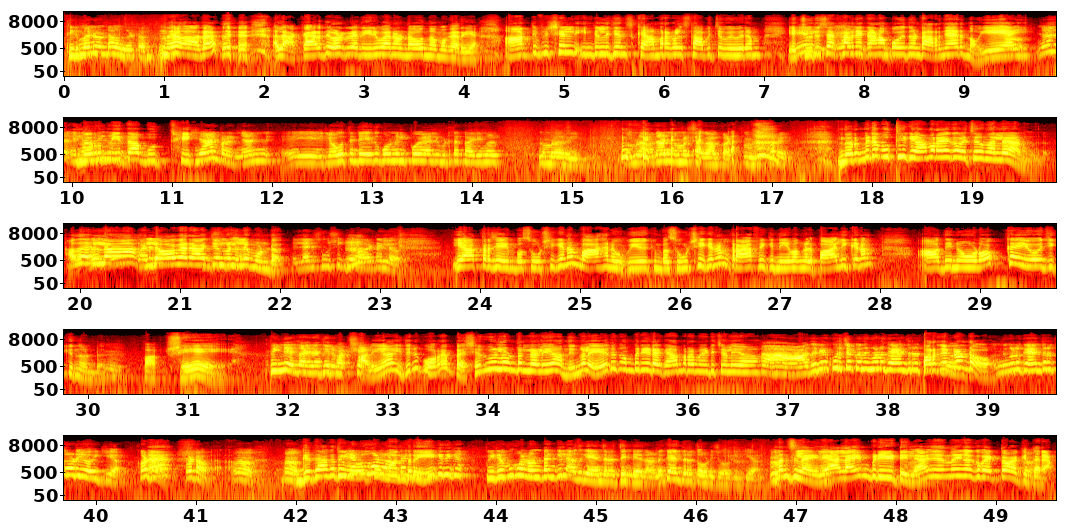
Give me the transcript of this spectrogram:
തീരുമാനം ഉണ്ടാവും കേട്ടോ. അതാണ് അല്ല അക്കാര്യത്തിൽ ഉടനെ തീരുമാനം ഉണ്ടാവും നമുക്കറിയാം. ആർട്ടിഫിഷ്യൽ ഇന്റലിജൻസ് ക്യാമറകൾ സ്ഥാപിച്ച വിവരം യെച്ചൂരി സഖാവിനെ കാണാൻ പോയതുകൊണ്ട് അറിഞ്ഞായിരുന്നോ? എ ഐ നിർമ്മിത ബുദ്ധി. ഞാൻ പറയാം ഞാൻ ലോകത്തിന്റെ ഏത് കോണിൽ പോയാലും ഇവിടുത്തെ കാര്യങ്ങൾ നമ്മൾ അതാണ് നമ്മൾ സഖാക്കൾ പറയും. നിർമ്മിത ബുദ്ധി ക്യാമറയൊക്കെ വെച്ചത് നല്ലതാണ്. അതെല്ലാ ലോക രാജ്യങ്ങളിലും ഉണ്ട്. എല്ലാരും സൂക്ഷിക്കുക കേട്ടല്ലോ. യാത്ര ചെയ്യുമ്പോൾ സൂക്ഷിക്കണം വാഹനം ഉപയോഗിക്കുമ്പോൾ സൂക്ഷിക്കണം ട്രാഫിക് നിയമങ്ങൾ പാലിക്കണം അതിനോടൊക്കെ യോജിക്കുന്നുണ്ട്. പക്ഷേ പിന്നെ എന്താ അതിനകത്ത് ഒരു പക്ഷേ? അളിയ ഇതിന് കുറെ പെശകുകളുണ്ടല്ലോ അളിയ. നിങ്ങൾ ഏത് കമ്പനിയുടെ ക്യാമറ മേടിച്ചളിയാ അതിനെ കുറിച്ചൊക്കെ നിങ്ങൾ പറഞ്ഞിട്ടുണ്ടോ? നിങ്ങൾ കേന്ദ്രത്തോട് ചോദിക്കുക. കേട്ടോ. ഗതാഗത മന്ത്രി പിഴവുകൾ ഉണ്ടെങ്കിൽ അത് കേന്ദ്രത്തിന്റേതാണ് കേന്ദ്രത്തോട് ചോദിക്കുക. മനസ്സിലായില്ലേ? ആ ലൈൻ പിടിയിട്ടില്ല. ഞാൻ നിങ്ങൾക്ക് വ്യക്തമാക്കി തരാം?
